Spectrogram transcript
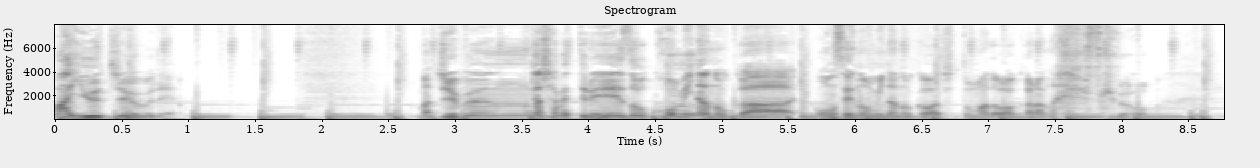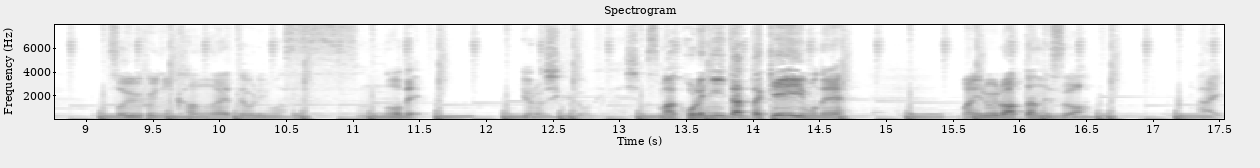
まあ YouTube で。まあ自分が喋ってる映像込みなのか、音声のみなのかはちょっとまだわからないですけど、そういう風に考えておりますので、よろしくお願いします。まあこれに至った経緯もね、まあいろいろあったんですわ。はい。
